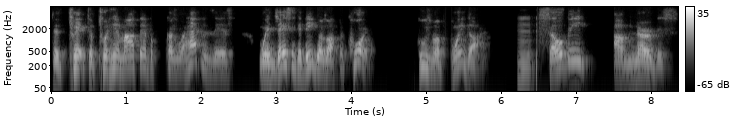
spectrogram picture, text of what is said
to put, to put him out there, because what happens is when Jason Cadee goes off the court, who's my point guard? Mm. Selby, I'm nervous.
